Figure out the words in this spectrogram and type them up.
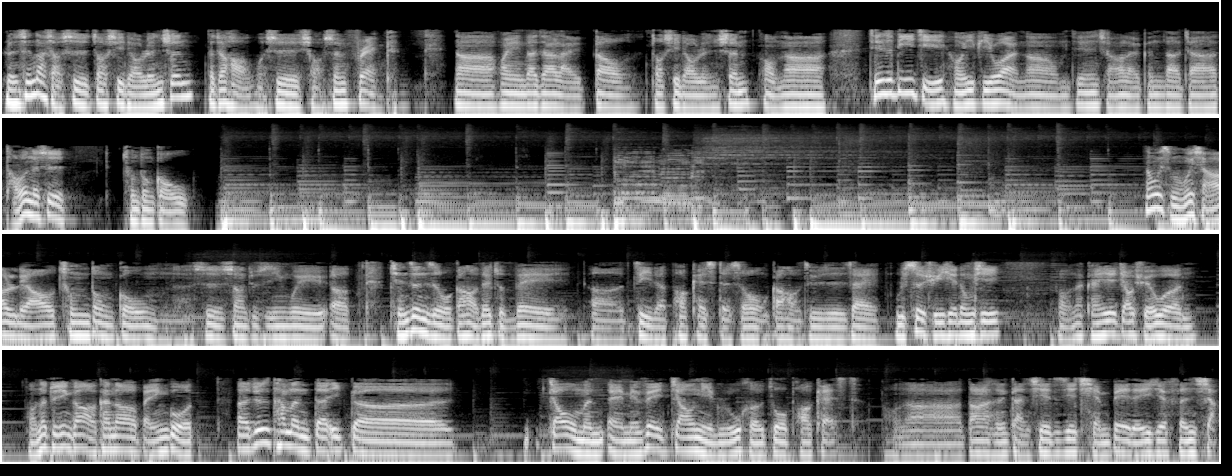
人生大小事，朝夕聊人生。大家好，我是小生 Frank。那欢迎大家来到朝夕聊人生。好，那今天是第一集，好 EP One。那我们今天想要来跟大家讨论的是冲动购物。那为什么会想要聊冲动购物呢？事实上，就是因为呃，前阵子我刚好在准备呃自己的 podcast 的时候，我刚好就是在 research 一些东西哦，那看一些教学文哦，那最近刚好看到百灵果呃，就是他们的一个教我们诶，免费教你如何做 podcast 哦，那当然很感谢这些前辈的一些分享。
